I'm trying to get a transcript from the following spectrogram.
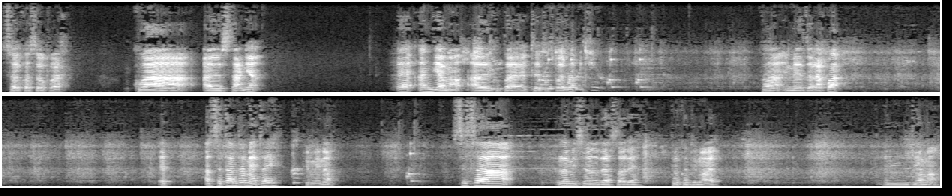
sono qua sopra, qua allo stagno. E andiamo a recuperare il teletrasporto qua in mezzo all'acqua. E a 70 metri più o meno si sa la missione della storia per continuare. Andiamo.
